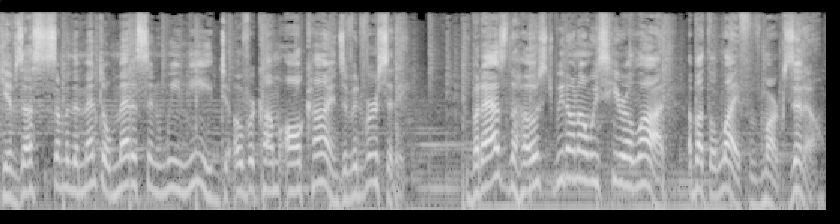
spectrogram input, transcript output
gives us some of the mental medicine we need to overcome all kinds of adversity. But as the host, we don't always hear a lot about the life of Mark Zinno,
